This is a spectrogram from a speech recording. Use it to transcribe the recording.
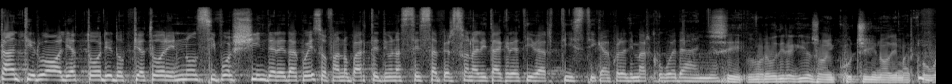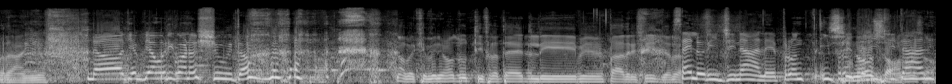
Tanti ruoli, attori e doppiatori, non si può scindere da questo, fanno parte di una stessa personalità creativa e artistica, quella di Marco Guadagno. Sì, volevo dire che io sono il cugino di Marco Guadagno. No, ti abbiamo riconosciuto. No, perché venivano tutti fratelli, padri, figli. allora- Sei l'originale, pronto, impronte Sì, non lo so, non lo digitali.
